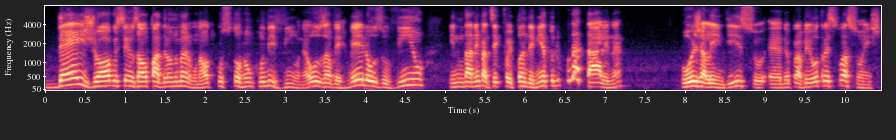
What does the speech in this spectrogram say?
10 jogos sem usar o padrão número 1. O Náutico se tornou um clube vinho, né? Usa vermelho, usa o vinho, e não dá nem para dizer que foi pandemia, tudo com detalhe, né? Hoje, além disso, é, deu para ver outras situações.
